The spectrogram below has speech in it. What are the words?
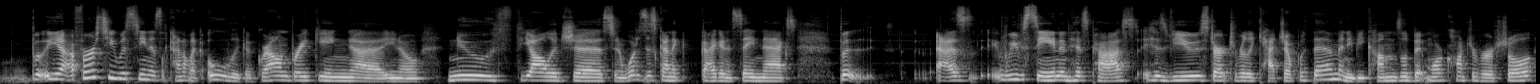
but you know, at first he was seen as kind of like, oh, like a groundbreaking, uh, you know, new theologist, and what is this kind of guy going to say next? But as we've seen in his past, his views start to really catch up with him, and he becomes a bit more controversial.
